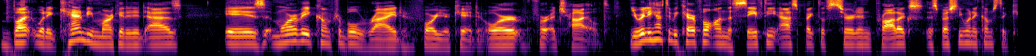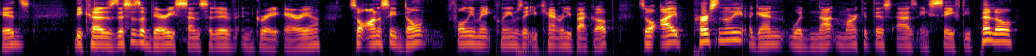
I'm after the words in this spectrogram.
but what it can be marketed as is more of a comfortable ride for your kid or for a child. You really have to be careful on the safety aspect of certain products, especially when it comes to kids, because this is a very sensitive and gray area. So honestly, don't fully make claims that you can't really back up. So I personally, again, would not market this as a safety pillow,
